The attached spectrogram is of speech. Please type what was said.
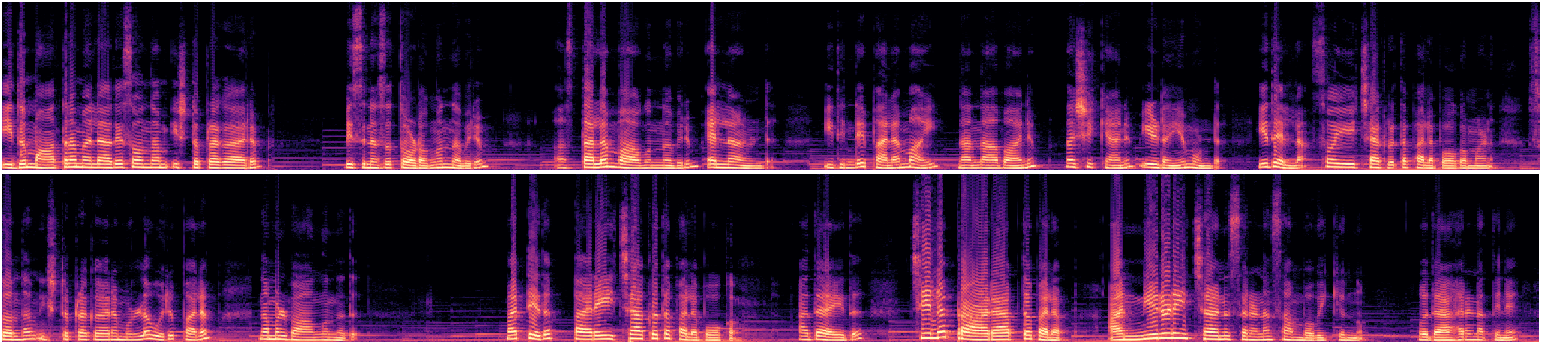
ഇത് മാത്രമല്ലാതെ സ്വന്തം ഇഷ്ടപ്രകാരം ബിസിനസ് തുടങ്ങുന്നവരും സ്ഥലം വാങ്ങുന്നവരും എല്ലാം ഉണ്ട്. ഇതിന്റെ ഫലമായി നന്നാവാനും നശിക്കാനും ഇടയുമുണ്ട്. ഇതെല്ലാം സ്വയേച്ഛാകൃത ഫലഭോഗമാണ്. സ്വന്തം ഇഷ്ടപ്രകാരമുള്ള ഒരു ഫലം നമ്മൾ വാങ്ങുന്നത്. മറ്റേത് പരേച്ഛാകൃത ഫലഭോഗം. അതായത് ചില പ്രാരാബ്ധ ഫലം അന്യരുടെ ഇച്ഛാനുസരണം സംഭവിക്കുന്നു. ഉദാഹരണത്തിന്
